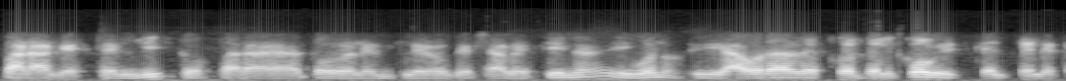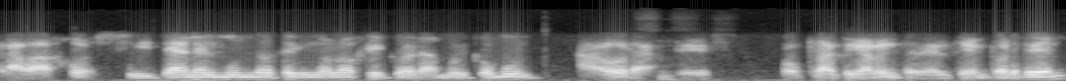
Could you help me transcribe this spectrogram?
para que estén listos para todo el empleo que se avecina. Y bueno, y ahora después del COVID, que el teletrabajo, si ya en el mundo tecnológico era muy común, ahora es pues, prácticamente del 100%,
